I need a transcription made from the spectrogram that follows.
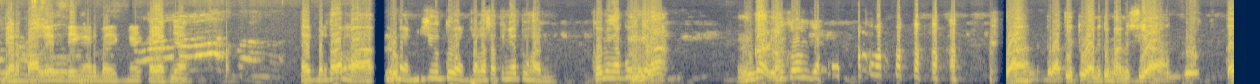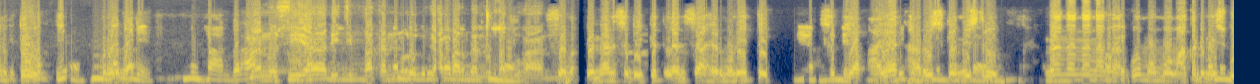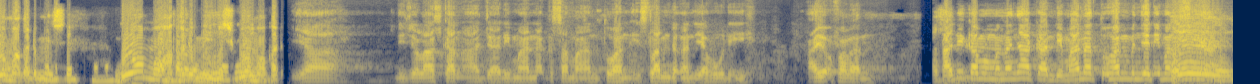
Biar kalian dengar baik-baik ayatnya. Ayat pertama, Tuhan, di situ Tuhan, salah satunya Tuhan. Kau mengakui enggak? Enggak. Enggak lah. Kau enggak. Tuhan. Berarti Tuhan itu manusia. Kan gitu. Iya, Tuhan nggak? ini. Tuhan berarti Manusia Tuhan diciptakan menurut gambar dan rupa. Tuhan. Dengan sedikit lensa hermeneutik. Iya, Setiap gini. ayat Jadi harus chemistry. Enggak, enggak, enggak, enggak, enggak. Oke. Gua mau mau akademis, gua mau akademis. Gua mau akademis, yang gua mau akademis. Ya, dijelaskan aja di mana kesamaan Tuhan Islam dengan Yahudi. Ayo, Falan. Tadi kamu menanyakan di mana Tuhan menjadi manusia. Eh,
